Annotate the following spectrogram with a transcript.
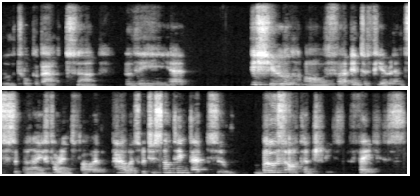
to talk about uh, the uh, issue of uh, interference by foreign powers, which is something that both our countries face.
